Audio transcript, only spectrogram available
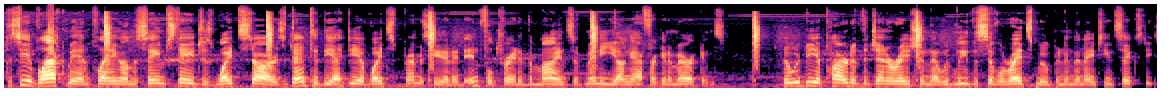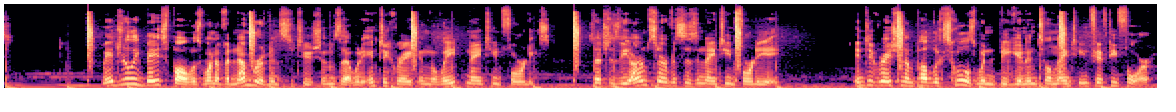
To see a black man playing on the same stage as white stars dented the idea of white supremacy that had infiltrated the minds of many young African Americans, who would be a part of the generation that would lead the civil rights movement in the 1960s. Major League Baseball was one of a number of institutions that would integrate in the late 1940s, such as the Armed Services in 1948. Integration in public schools wouldn't begin until 1954,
